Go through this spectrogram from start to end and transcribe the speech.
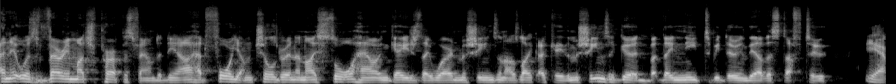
And it was very much purpose founded. You know, I had four young children, and I saw how engaged they were in machines, and I was like, okay, the machines are good, but they need to be doing the other stuff too. Yeah,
